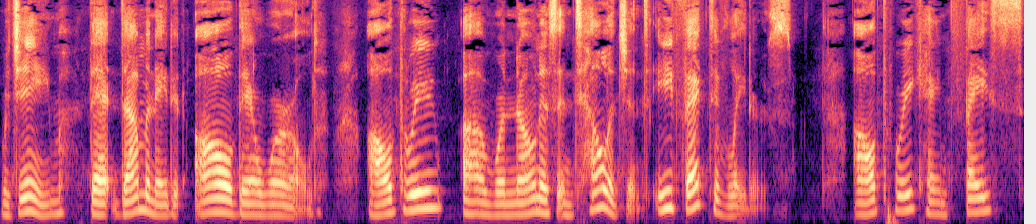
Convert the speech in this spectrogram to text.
regime that dominated all their world. All three uh, were known as intelligent, effective leaders. All three came face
